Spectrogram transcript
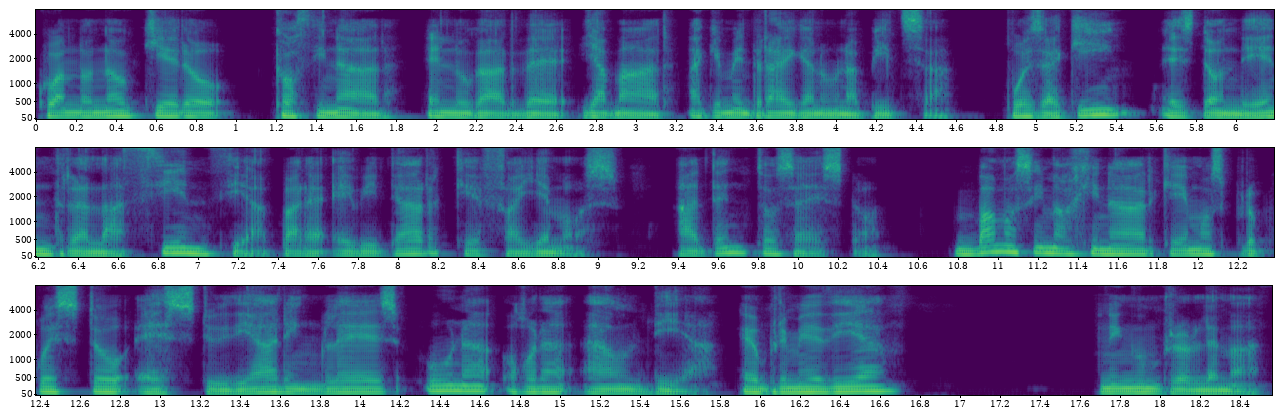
cuando no quiero cocinar en lugar de llamar a que me traigan una pizza. Pues aquí es donde entra la ciencia para evitar que fallemos. Atentos a esto. Vamos a imaginar que hemos propuesto estudiar inglés una hora al día. El primer día, ningún problema.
